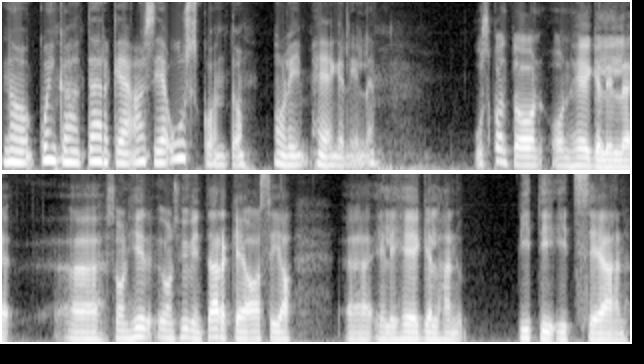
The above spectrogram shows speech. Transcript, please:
No kuinka tärkeä asia uskonto oli Hegelille? Uskonto on, on Hegelille se on, hir- on hyvin tärkeä asia, eli Hegel hän piti itseään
